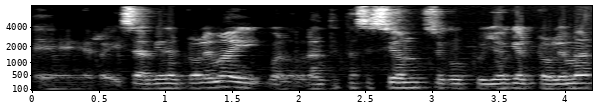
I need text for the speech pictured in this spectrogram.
eh, revisar bien el problema y bueno, durante esta sesión se concluyó que el problema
